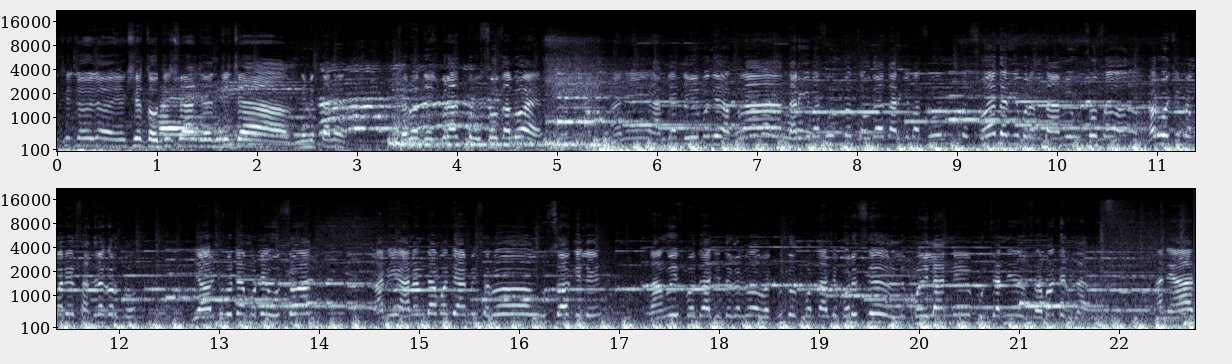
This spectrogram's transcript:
एकशे चौ एकशे चौतीसव्या जयंतीच्या निमित्तानं सर्व देशभरात उत्सव चालू आहे. आणि आमच्या देवीमध्ये अकरा तारखेपासून तर चौदा तारखेपासून तर सोळा तारखेपर्यंत आम्ही उत्सव दरवर्षीप्रमाणे साजरा करतो यावर्षी मोठ्या मोठ्या उत्सवात आणि आनंदामध्ये आम्ही सर्व उत्साह केले. रांगोळी स्पर्धा चित्रकला वक्तृत्व स्पर्धा असे बरेचसे महिलांनी पुरुषांनी सहभाग घेतला. आणि आज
